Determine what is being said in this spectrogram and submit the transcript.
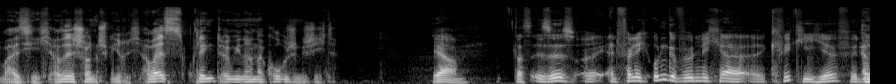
weiß ich nicht. Also ist schon schwierig. Aber es klingt irgendwie nach einer komischen Geschichte. Ja, das ist es. Ein völlig ungewöhnlicher äh, Quickie hier für das,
